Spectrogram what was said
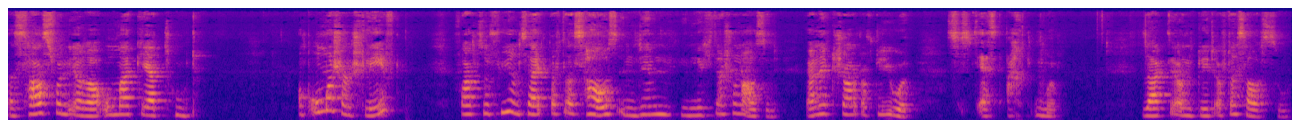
Das Haus von ihrer Oma Gertrud. Ob Oma schon schläft? fragt Sophie und zeigt auf das Haus, in dem die Lichter schon aus sind. Janik schaut auf die Uhr. Es ist erst 8 Uhr sagt er und geht auf das Haus zu.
